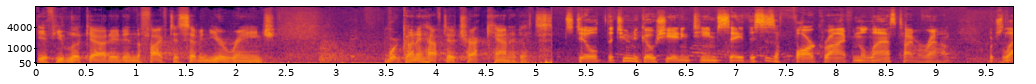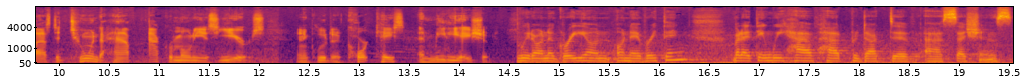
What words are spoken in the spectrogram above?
If you look at it in the five to seven year range, we're going to have to attract candidates. Still, the two negotiating teams say this is a far cry from the last time around, which lasted two and a half acrimonious years and included a court case and mediation. We don't agree on, on everything, but I think we have had productive uh, sessions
